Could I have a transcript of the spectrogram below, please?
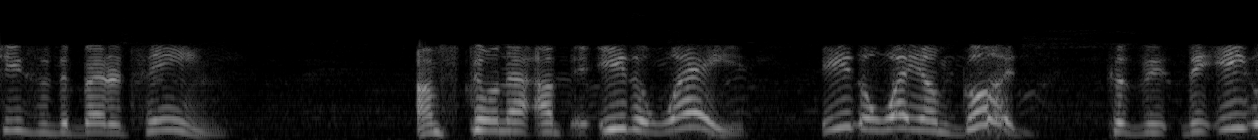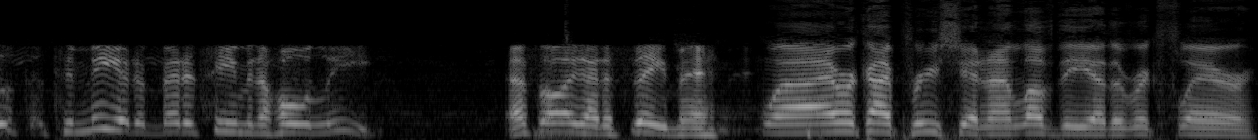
Chiefs is the better team. I'm still not. I'm, either way, either way, I'm good because the, the Eagles, to me, are the better team in the whole league. That's all I got to say, man. Well, Eric, I appreciate it, and I love the uh, the Ric Flair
